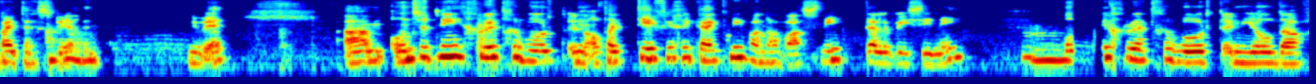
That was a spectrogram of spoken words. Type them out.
buite gespeel het. Jy weet. Um ons het nie groot geword en altyd TV gekyk nie want daar was nie televisie nie. Mhm. Ons het groot geword in heeldag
